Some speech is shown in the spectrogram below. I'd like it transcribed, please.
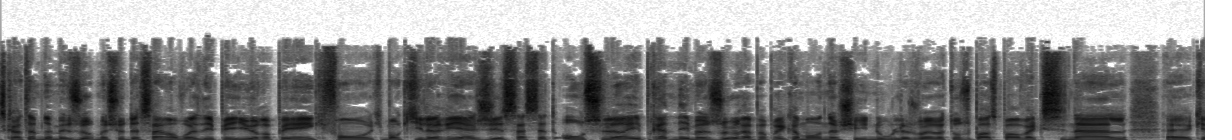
Parce qu'en termes de mesures, M. Dessert, on voit des pays européens qui font, qui, bon, qui là, réagissent à cette hausse-là et prennent des mesures à peu près comme on a chez nous. Là, je vois le retour du passeport vaccinal, euh, que,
